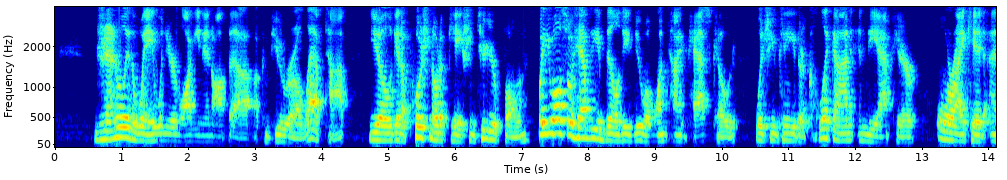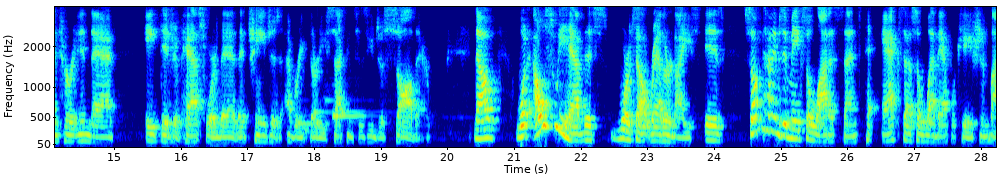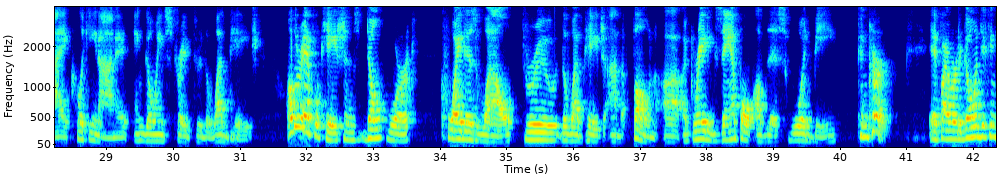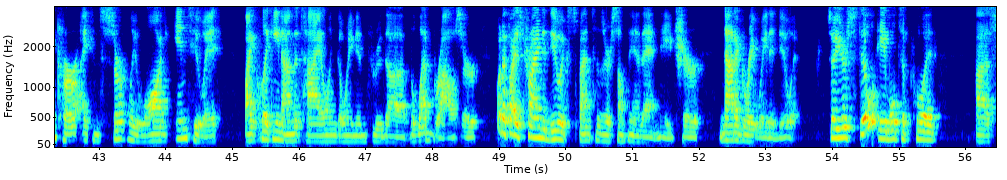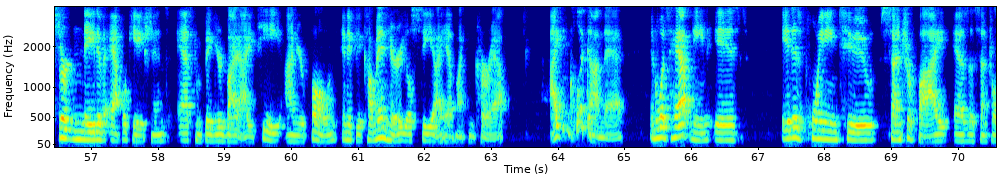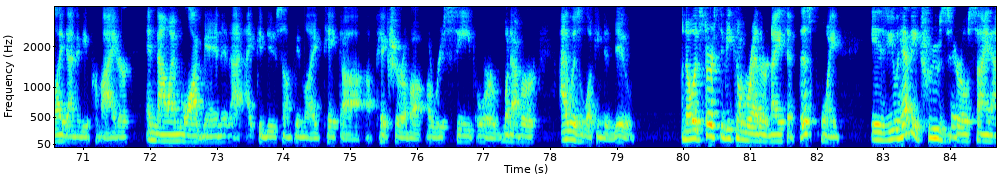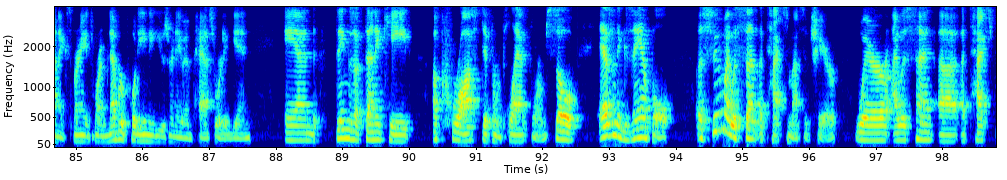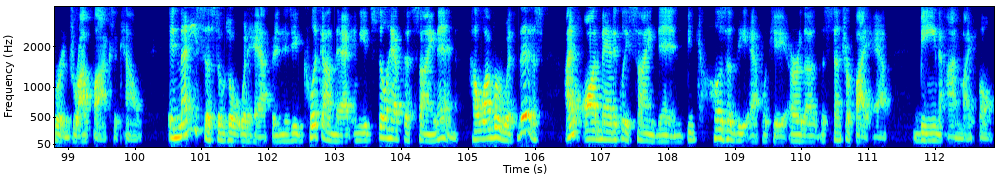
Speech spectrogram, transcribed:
Generally, the way when you're logging in off a, a computer or a laptop, you'll get a push notification to your phone, but you also have the ability to do a one-time passcode, which you can either click on in the app here, or I could enter in that eight digit password that, that changes every 30 seconds as you just saw there. Now, what else we have this works out rather nice is sometimes it makes a lot of sense to access a web application by clicking on it and going straight through the web page. Other applications don't work quite as well through the web page on the phone. Uh, a great example of this would be Concur. If I were to go into Concur, I can certainly log into it by clicking on the tile and going in through the, the web browser. But if I was trying to do expenses or something of that nature, not a great way to do it. So you're still able to put uh, certain native applications as configured by IT on your phone. And if you come in here, you'll see I have my Concur app. I can click on that. And what's happening is it is pointing to Centrify as a central identity provider and now I'm logged in and I, I could do something like take a, a picture of a, a, receipt or whatever I was looking to do. Now what starts to become rather nice at this point is you have a true zero sign-on experience where I'm never putting a username and password again and things authenticate across different platforms. So as an example, assume I was sent a text message here where I was sent a, a text for a Dropbox account. In many systems, what would happen is you'd click on that and you'd still have to sign in. However, with this, I'm automatically signed in because of the application or the, the Centrify app being on my phone.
